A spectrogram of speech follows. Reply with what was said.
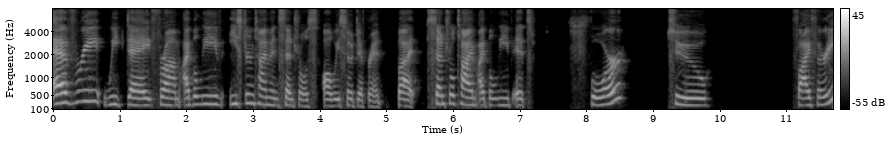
every weekday from, I believe, Eastern time and Central is always so different. But Central time, I believe it's 4 to 5.30.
